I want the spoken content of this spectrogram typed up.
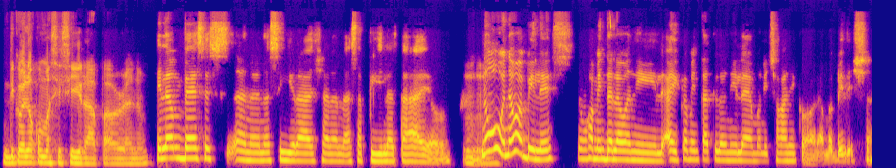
hindi ko alam kung masisira pa or ano. Ilang beses ano, nasira siya na nasa pila tayo. Mm-mm. Noong una, mabilis. Nung kaming dalawa ni, ay kaming tatlo ni Lemon at saka ni Cora, mabilis siya.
